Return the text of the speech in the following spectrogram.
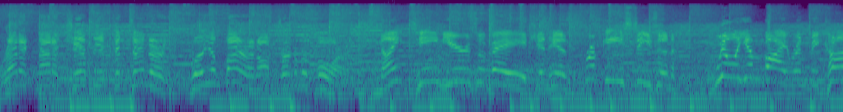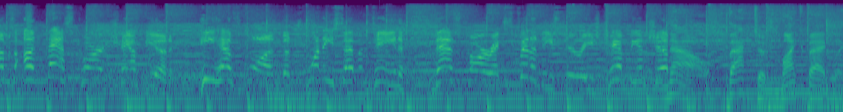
Reddick not a champion contender. William Byron off turn number four. 19 years of age in his rookie season, William Byron becomes a NASCAR champion. He has won the 2017 NASCAR Xfinity Series Championship. Now, back to Mike Bagley.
